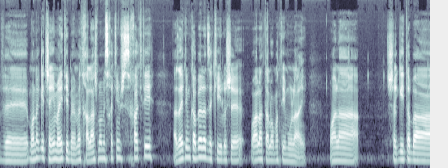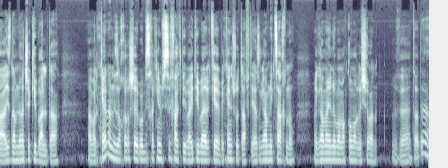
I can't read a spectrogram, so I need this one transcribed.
ובוא נגיד שאם הייתי באמת חלש במשחקים ששיחקתי, אז הייתי מקבל את זה כאילו שוואלה, אתה לא מתאים אולי, וואלה, שגית בהזדמנויות שקיבלת. אבל כן, אני זוכר שבמשחקים ששיחקתי והייתי בהרכב וכן שותפתי, אז גם ניצחנו, וגם היינו במקום הראשון. ואתה יודע,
